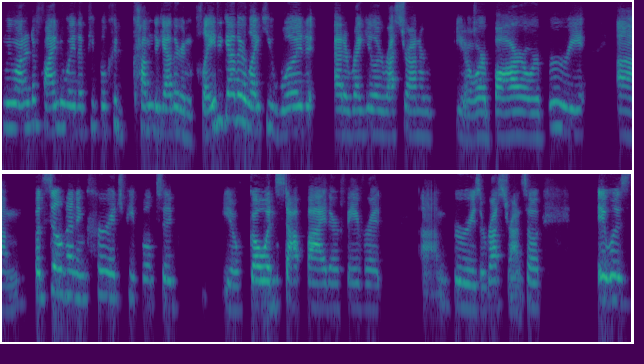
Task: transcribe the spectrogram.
We wanted to find a way that people could come together and play together like you would at a regular restaurant or you know or a bar or a brewery, um, but still then encourage people to you know go and stop by their favorite um, breweries or restaurants. So it was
